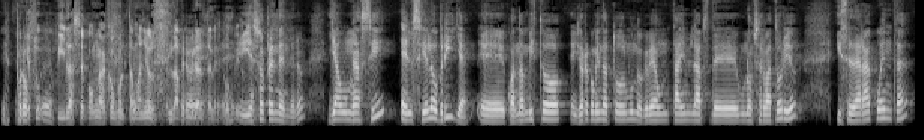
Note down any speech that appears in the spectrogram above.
que tu pupila se ponga como el tamaño de la pupila del telescopio. Y es sorprendente, ¿no? Y aún así, el cielo brilla. Eh, cuando han visto, yo recomiendo a todo el mundo que vea un time-lapse de un observatorio y se dará cuenta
